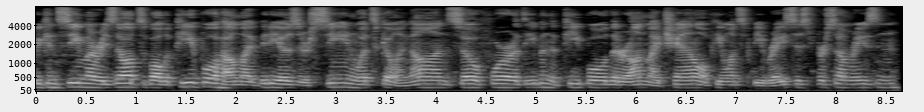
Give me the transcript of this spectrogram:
We can see my results of all the people, how my videos are seen, what's going on, so forth. Even the people that are on my channel, if he wants to be racist for some reason.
